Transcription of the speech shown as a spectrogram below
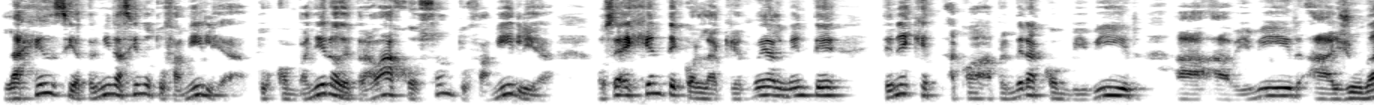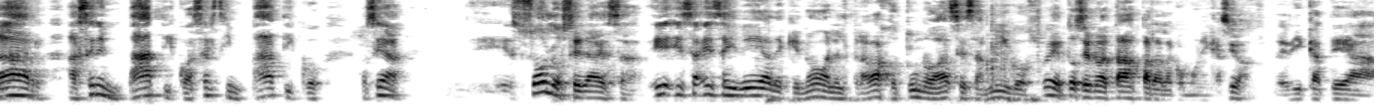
La agencia termina siendo tu familia, tus compañeros de trabajo son tu familia. O sea, hay gente con la que realmente tenés que aprender a convivir, a, vivir, a ayudar, a ser empático, a ser simpático. O sea, eh, solo será esa, e, esa, esa idea de que no, en el trabajo tú no haces amigos, eh, entonces no estás para la comunicación, dedícate a,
